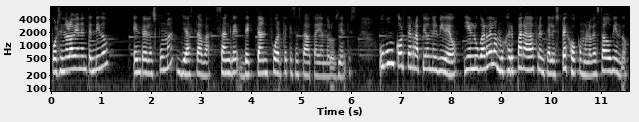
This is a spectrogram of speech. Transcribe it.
Por si no lo habían entendido, entre la espuma ya estaba sangre de tan fuerte que se estaba tallando los dientes. Hubo un corte rápido en el video y en lugar de la mujer parada frente al espejo, como lo había estado viendo,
